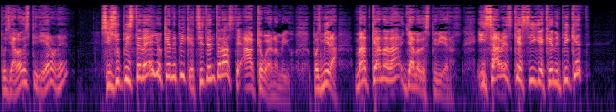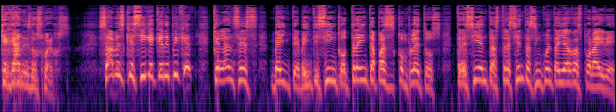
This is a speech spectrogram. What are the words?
pues ya lo despidieron, ¿eh? Si supiste de ello, Kenny Pickett, si te enteraste. Ah, qué bueno, amigo. Pues mira, Matt Canada ya lo despidieron. ¿Y sabes qué sigue Kenny Pickett? Que ganes los juegos. ¿Sabes qué sigue Kenny Pickett? Que lances 20, 25, 30 pases completos, 300, 350 yardas por aire,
